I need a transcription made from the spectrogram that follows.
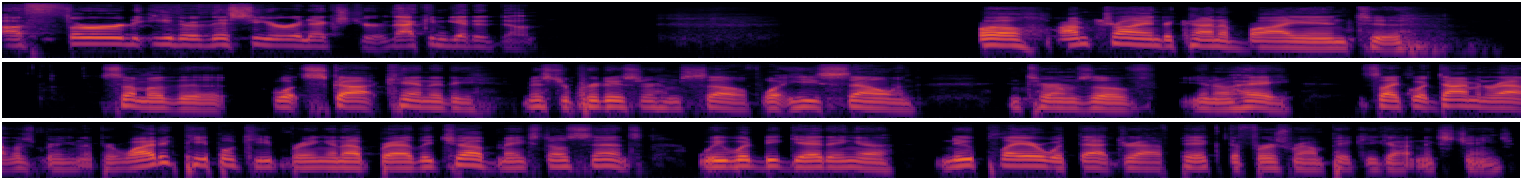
a third either this year or next year. That can get it done. Well, I'm trying to kind of buy into some of the what Scott Kennedy, Mr. Producer himself, what he's selling in terms of, you know, hey, it's like what Diamond Rattler's bringing up here. Why do people keep bringing up Bradley Chubb? Makes no sense. We would be getting a new player with that draft pick, the first round pick you got in exchange.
